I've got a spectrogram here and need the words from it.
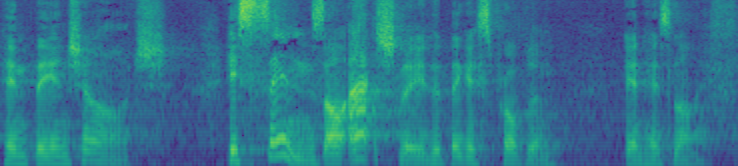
Him be in charge. His sins are actually the biggest problem in his life.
